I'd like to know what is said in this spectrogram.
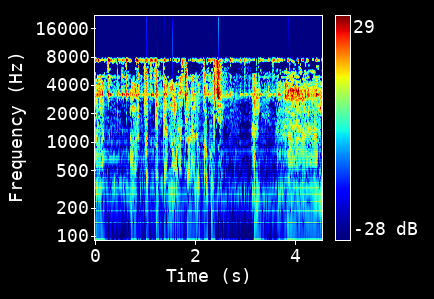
আমার আমার প্রত্যেকটা নড়াচড়া লক্ষ্য করছে। আমি আমি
